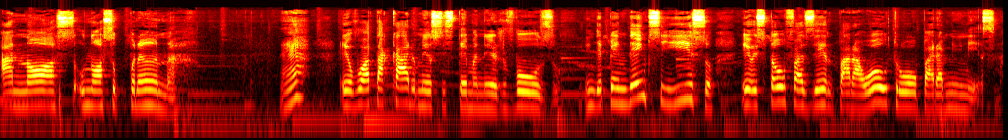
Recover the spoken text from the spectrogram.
a nosso, o nosso prana, né? Eu vou atacar o meu sistema nervoso, independente se isso eu estou fazendo para outro ou para mim mesma.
